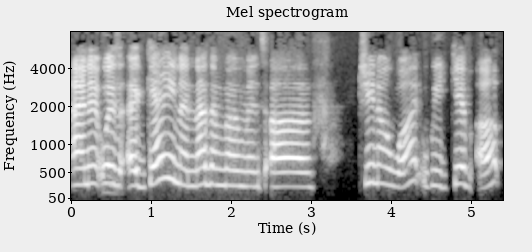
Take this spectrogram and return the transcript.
And it was again another moment of do you know what? We give up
